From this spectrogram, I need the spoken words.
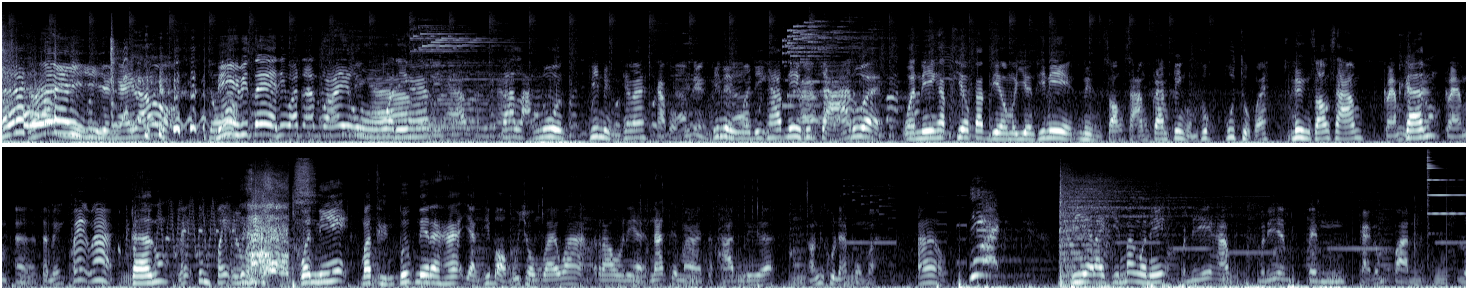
เฮ้ยยังไงแล้วนี่พี่เต้ที่วัดนัดไว้โอ้โหสวัสดีครับสวัสดีครับด้านหลังนู่นพี่หนึ่งใช่ไหมครับผมที่หนึ่งพี่หนึ่งสวัสดีครับนี่คุณจ๋าด้วย วันนี้ครับเที่ยวแป๊บเดียวมาเยือนที่นี่1 2 3แกรมปิ้งผมทุกพูดถูกไหมหนึ่งสองสามแกรมแกรมแกรมเออสำเนียงเป๊ะมากแกรมเละตุ้มเป๊ะด้วยวันนี้มาถึงปุ๊บเนี่ยนะฮะอย่างที่บอกผู้ชมไว้ว่าเราเนี่ยนัดกันมาจะทานเนื้อเอานี่คุณนัดผมอะอ้าว มีอะไรกินบ้างวันนี้ วันนี้ครับ วันนี้เป็นไก่ล้มควันโร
